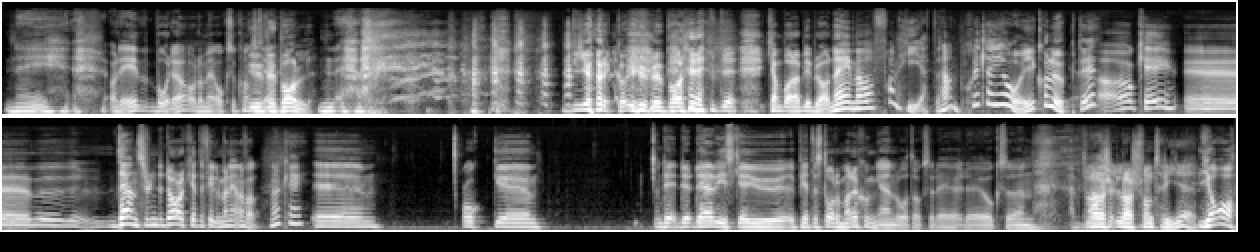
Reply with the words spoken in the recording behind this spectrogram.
Nej. Ja, det är båda och de är också konstiga. Uwe Boll? Björk och Uwe Boll? det kan bara bli bra. Nej, men vad fan heter han? Skitla jag i, kolla upp det. Ja, Okej. Eh, Dancer in the Dark heter filmen i alla fall. Okej. Eh, och eh, det, det, där ska ju Peter Stormare sjunga en låt också. Det, det är också en... Lars, Lars von Trier. Ja,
